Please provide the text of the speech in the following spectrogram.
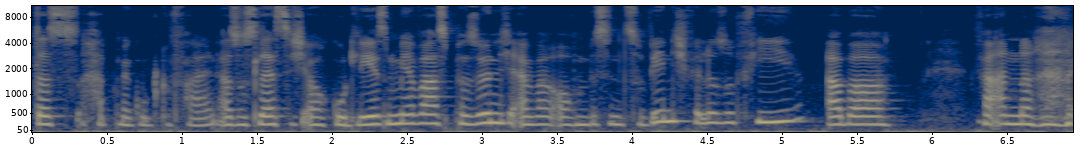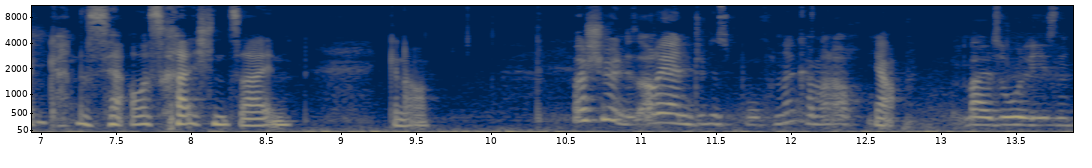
das hat mir gut gefallen. Also es lässt sich auch gut lesen. Mir war es persönlich einfach auch ein bisschen zu wenig Philosophie, aber für andere kann es ja ausreichend sein. Genau. War schön, ist auch eher ein dünnes Buch, ne? Kann man auch Ja. mal so lesen.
